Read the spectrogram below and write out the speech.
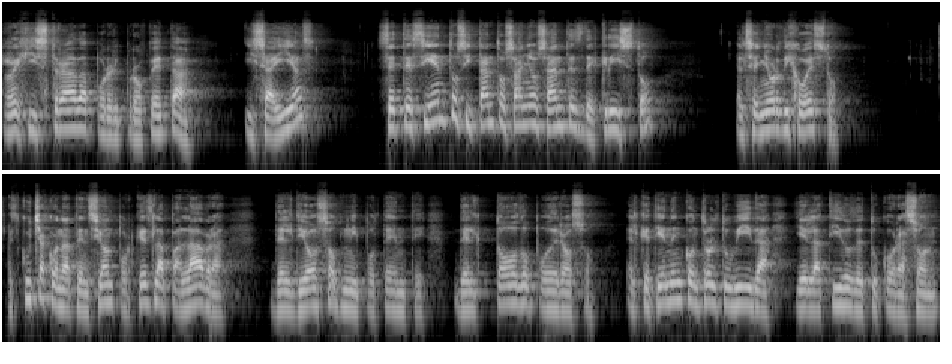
registrada por el profeta Isaías. Setecientos y tantos años antes de Cristo, el Señor dijo esto. Escucha con atención porque es la palabra del Dios omnipotente, del Todopoderoso el que tiene en control tu vida y el latido de tu corazón.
